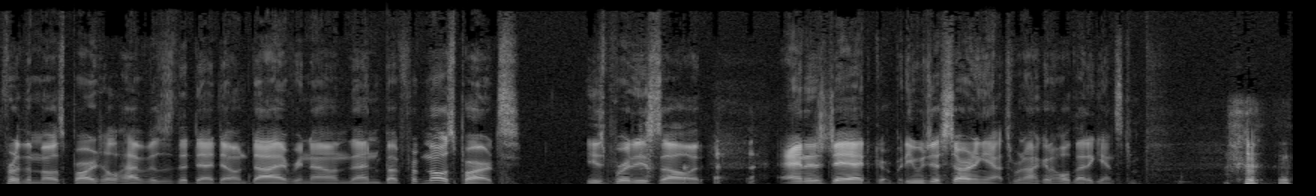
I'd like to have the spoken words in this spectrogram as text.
For the most part, he'll have his "The Dead Don't Die" every now and then, but for the most part, he's pretty solid. and his J. Edgar, but he was just starting out, so we're not going to hold that against him.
